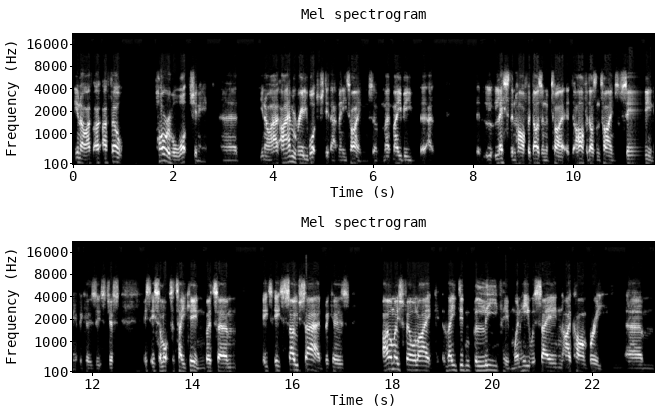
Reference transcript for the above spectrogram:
you know, I, I felt horrible watching it. Uh, you know, I, I, haven't really watched it that many times. Maybe uh, less than half a dozen of time, half a dozen times I've seen it because it's just it's, it's a lot to take in. But um, it's it's so sad because I almost feel like they didn't believe him when he was saying I can't breathe. Um,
